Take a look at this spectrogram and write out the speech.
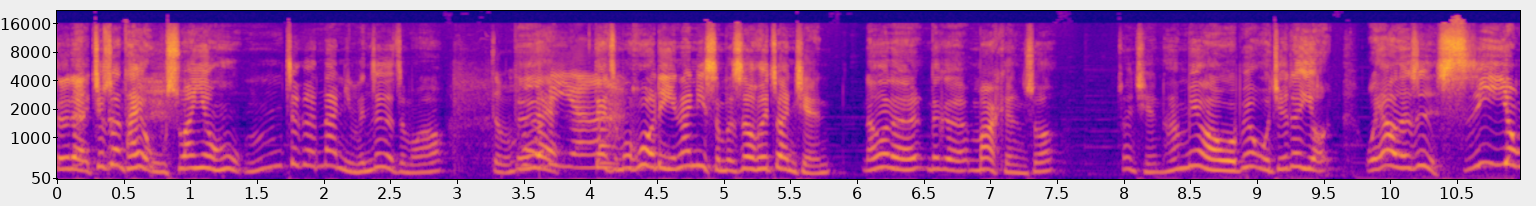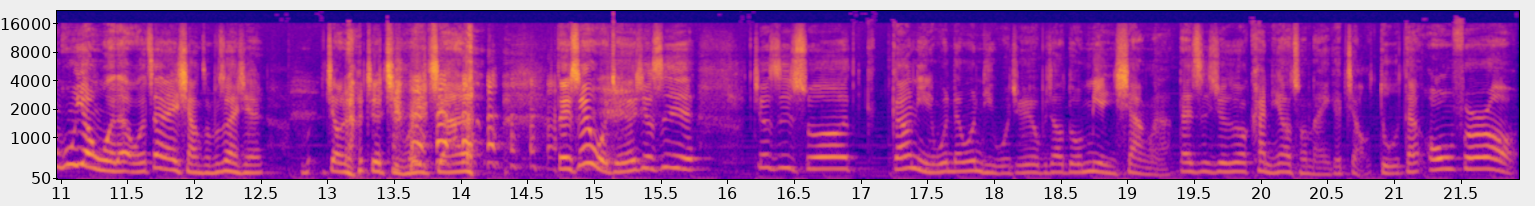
对不对？就算他有五十万用户，嗯，这个那你们这个怎么怎么获利啊？对，怎么获利？那你什么时候会赚钱？然后呢，那个 Mark 说。赚钱他、啊、没有啊，我不用，我觉得有，我要的是十亿用户用我的，我再来想怎么赚钱，教练就请回家了。对，所以我觉得就是就是说，刚刚你问的问题，我觉得有比较多面向啦，但是就是说看你要从哪一个角度。但 overall，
